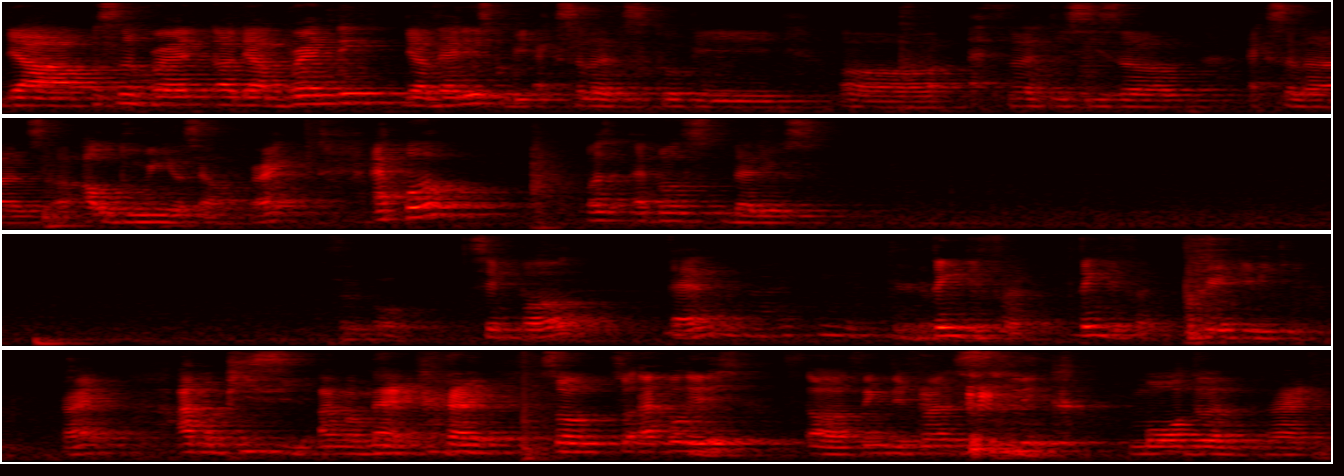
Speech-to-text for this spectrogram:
their personal brand, uh, their branding, their values could be excellence, could be uh, athleticism, excellence, uh, outdoing yourself, right? Apple, what's Apple's values? Simple. Simple and think different. Think different. Creativity, right? I'm a PC. I'm a Mac, right? So so Apple is uh, think different, sleek, modern, right?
